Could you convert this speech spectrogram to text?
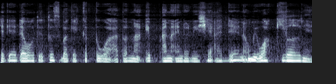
jadi ada waktu itu sebagai ketua atau naib anak Indonesia ada nah Umi wakilnya.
